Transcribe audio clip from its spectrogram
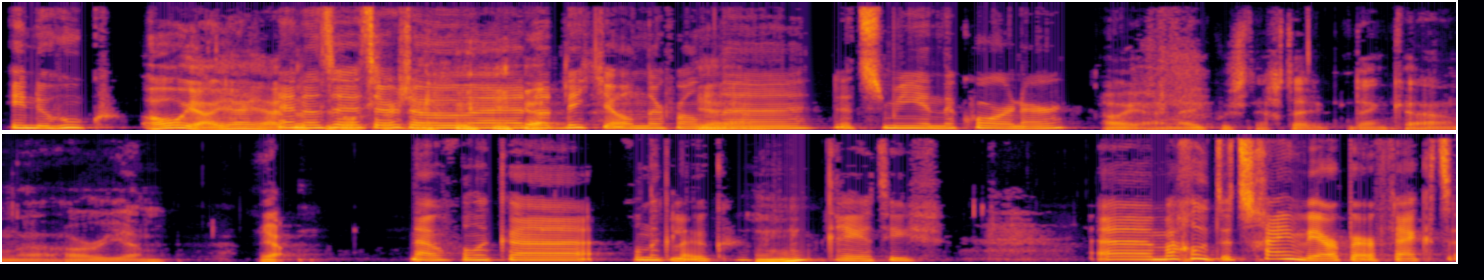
in de hoek. Oh ja, ja, ja. en dan zit er zo eh, Ja. dat liedje onder van Ja, ja. That's Me in the Corner. Oh ja, nee, ik moest echt denken aan R.E.M. Ja. Nou, vond ik, vond ik leuk. Mhm. creatief. Maar goed, het schijnwerper-effect.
